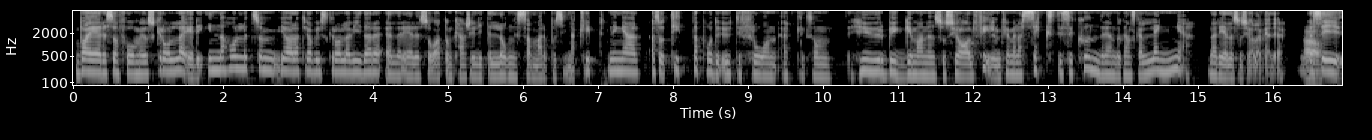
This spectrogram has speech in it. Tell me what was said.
vad är det som får mig att scrolla? Är det innehållet som gör att jag vill scrolla vidare eller är det så att de kanske är lite långsammare på sina klippningar? Alltså titta på det utifrån ett liksom, hur bygger man en social film? För jag menar 60 sekunder är ändå ganska länge när det gäller sociala medier. Ja. Jag, ser,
